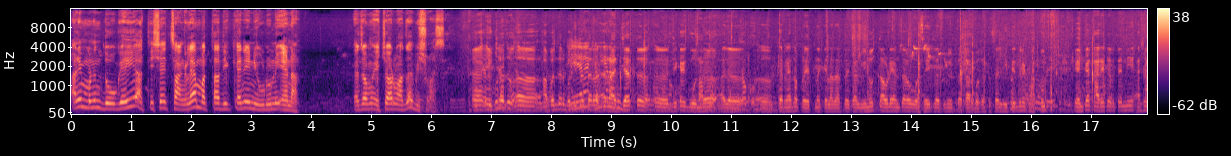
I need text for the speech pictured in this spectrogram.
आणि म्हणून दोघेही अतिशय चांगल्या मताधिक्याने निवडून येणार याचा याच्यावर माझा विश्वास आहे. एकूणच आपण जर बघितलं तर राज्यात जे काही गोंधळ करण्याचा प्रयत्न केला जातोय काल विनोद तावडे यांचा वसईतला तुम्ही प्रकार बघत असाल हितेंद्र ठाकूर यांच्या कार्यकर्त्यांनी अशा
